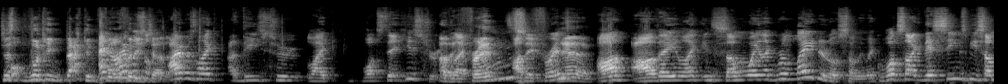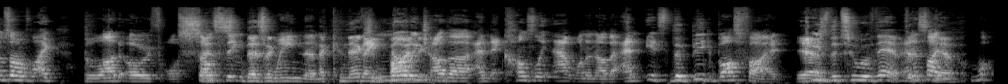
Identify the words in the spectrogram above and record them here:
just looking back and forth And I at was, each other. I was like, are these two like, what's their history? Are they like, friends? Are they friends? Yeah. Are are they like in some way like related or something? Like, what's like? There seems to be some sort of like blood oath or something there's a- between them. a connection They know binding each them. other and they're constantly at one another, and it's the big boss fight. Yeah. Is the two of them, and The- it's like, yeah. wha-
